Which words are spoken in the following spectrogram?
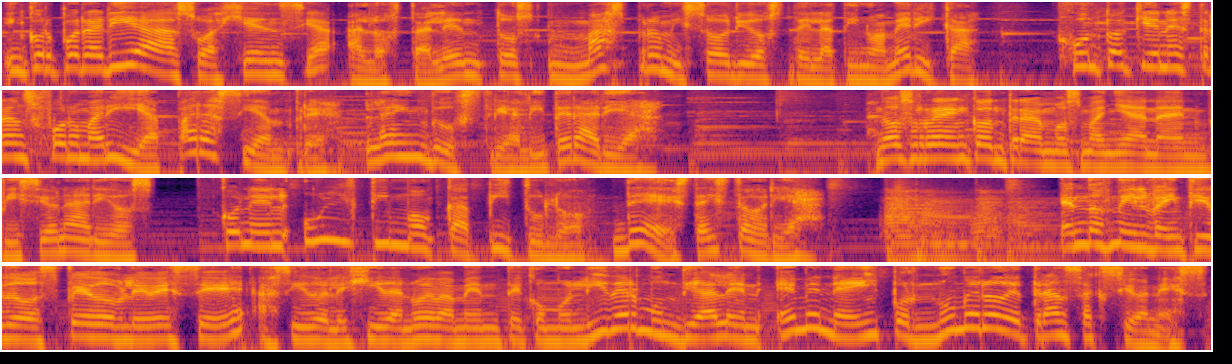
incorporaría a su agencia a los talentos más promisorios de Latinoamérica, junto a quienes transformaría para siempre la industria literaria. Nos reencontramos mañana en Visionarios con el último capítulo de esta historia. En 2022, PwC ha sido elegida nuevamente como líder mundial en MA por número de transacciones.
